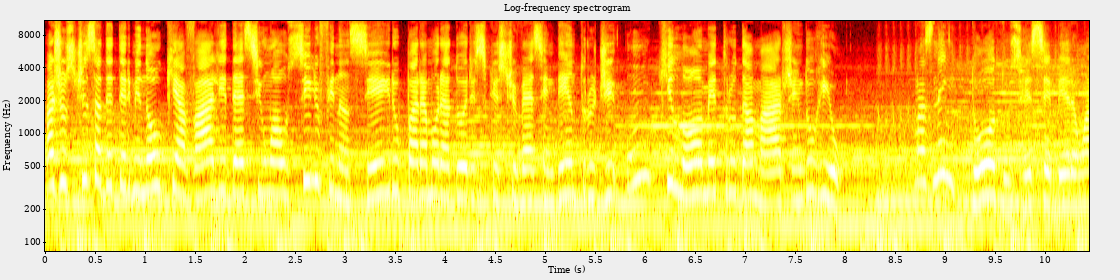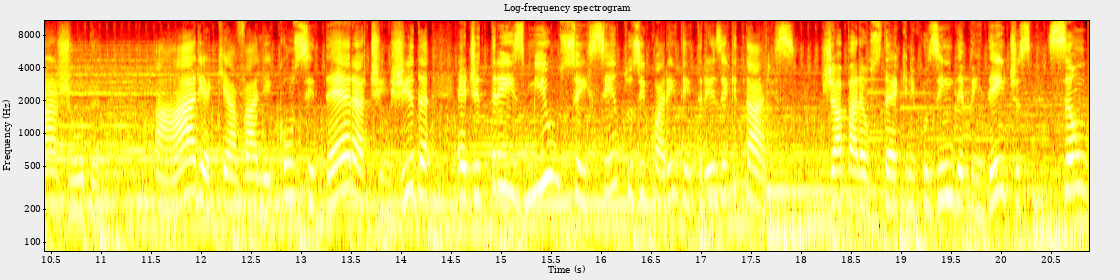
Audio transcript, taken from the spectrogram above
a Justiça determinou que a Vale desse um auxílio financeiro para moradores que estivessem dentro de um quilômetro da margem do rio. Mas nem todos receberam a ajuda. A área que a Vale considera atingida é de 3.643 hectares. Já para os técnicos independentes, são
